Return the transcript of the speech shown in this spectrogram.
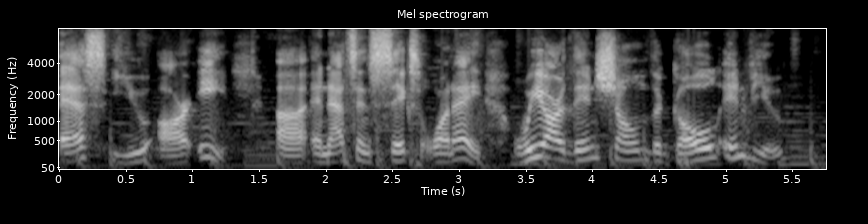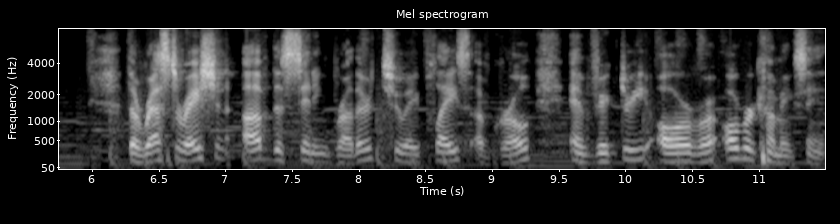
S U R E, uh, and that's in 6 1a. We are then shown the goal in view the restoration of the sinning brother to a place of growth and victory over overcoming sin.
